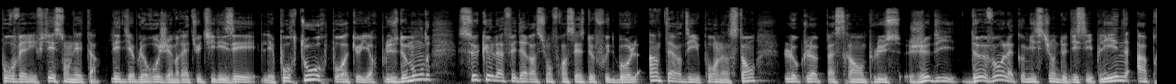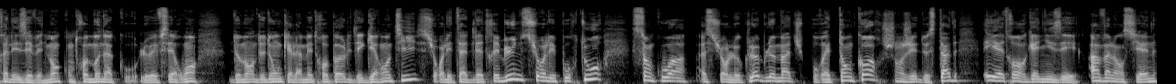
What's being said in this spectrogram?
pour vérifier son état. Les Diables Rouges aimeraient utiliser les pourtours pour accueillir plus de monde ce que la Fédération française de football interdit pour l'instant. Le club passera en plus jeudi devant la commission de discipline après les événements contre Monaco. Le FC Rouen demande donc à la métropole des garanties sur l'état de la tribune, sur les pourtours, sans quoi, assure le club, le match pourrait encore changer de stade et être organisé à Valenciennes,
